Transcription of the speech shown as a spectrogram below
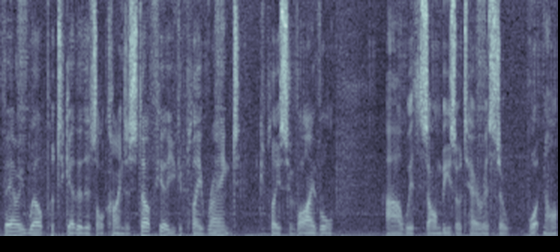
Very well put together, there's all kinds of stuff here. You could play ranked, you could play survival uh, with zombies or terrorists or whatnot.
